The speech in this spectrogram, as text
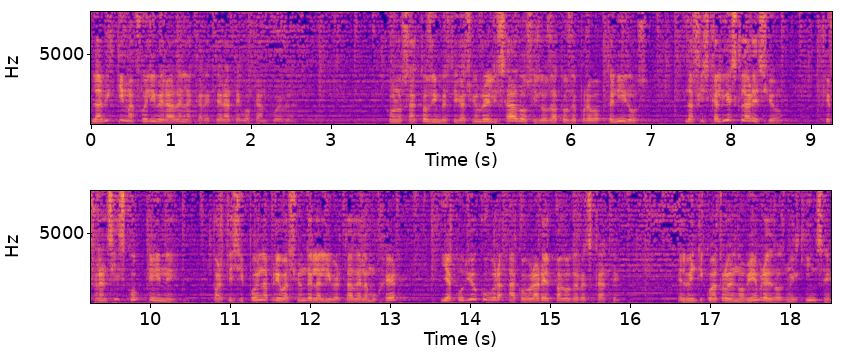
la víctima fue liberada en la carretera Tehuacán-Puebla. Con los actos de investigación realizados y los datos de prueba obtenidos, la Fiscalía esclareció que Francisco N. participó en la privación de la libertad de la mujer y acudió a cobrar el pago de rescate. El 24 de noviembre de 2015,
